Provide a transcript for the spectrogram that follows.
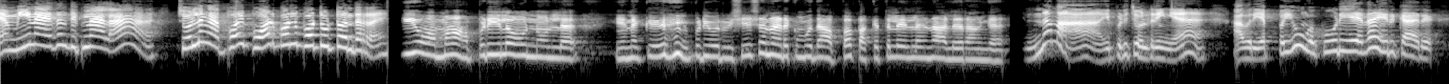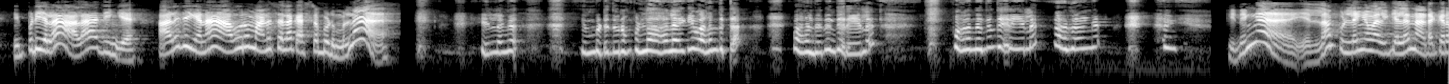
என் மீனா எதுவும் திட்டினாளா? சொல்லுங்க போய் போடு போன்னு போட்டு விட்டு வந்துடுறேன். ஐயோ அம்மா அப்படியெல்லாம் ஒன்றும் இல்லை. எனக்கு இப்படி ஒரு விசேஷம் நடக்கும்போது அப்பா பக்கத்தில் இல்லைன்னு அழுறாங்க. என்னம்மா இப்படி சொல்றீங்க? அவர் எப்பயும் உங்க கூடயே தான் இருக்காரு. இப்படியெல்லாம் அழாதீங்க. அழுதீங்கன்னா அவரும் மனசெல்லாம் கஷ்டப்படும்ல? இல்லைங்க இம்பிட்டு தூரம் புள்ள ஆளாகி வளர்ந்துட்டா. வளர்ந்ததும் தெரியல பிறந்ததும் தெரியல அதாங்க. விடுங்க எல்லாம் பிள்ளைங்க வாழ்க்கையில நடக்கிற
